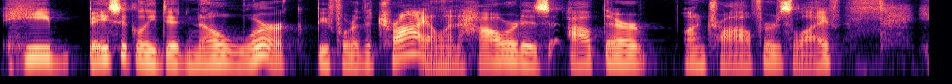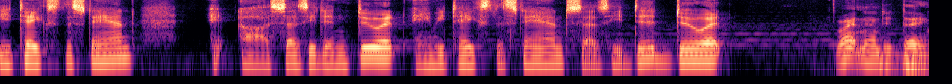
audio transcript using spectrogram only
He basically did no work before the trial, and Howard is out there on trial for his life. He takes the stand, uh, says he didn't do it. Amy takes the stand, says he did do it. Right now, today,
